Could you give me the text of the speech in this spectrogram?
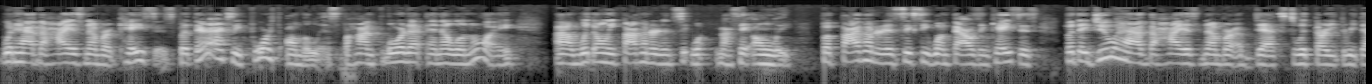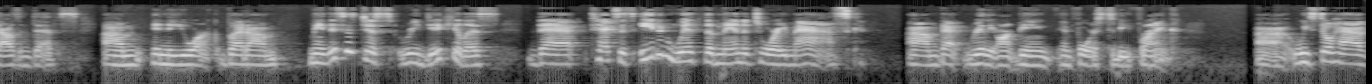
would have the highest number of cases, but they're actually fourth on the list behind Florida and Illinois um, with only 500, well, I say only, but 561,000 cases. But they do have the highest number of deaths with 33,000 deaths um, in New York. But um, I mean, this is just ridiculous that Texas, even with the mandatory mask, um, that really aren't being enforced, to be frank. Uh, we still have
